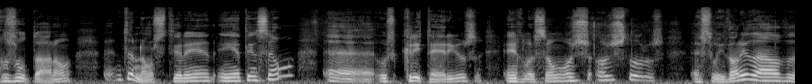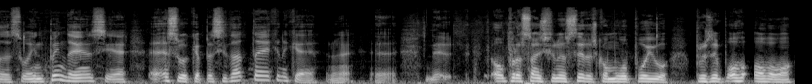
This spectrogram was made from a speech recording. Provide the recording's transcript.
resultaram de não se terem em atenção os critérios em relação aos, aos gestores. A sua idoneidade, a sua independência, a sua capacidade técnica. É? Operações financeiras como o apoio, por exemplo, ao,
